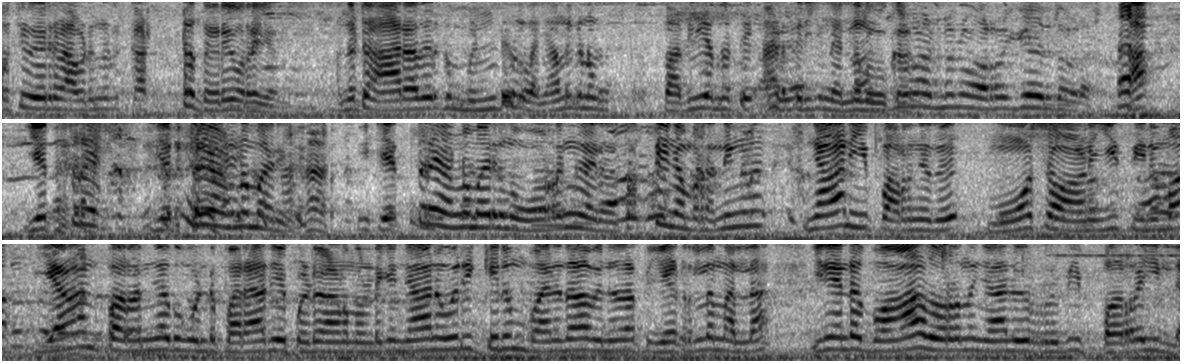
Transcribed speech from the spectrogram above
കുറച്ച് പേര് അവിടെ നിന്ന് കട്ട തെറി പറയുകയാണ്. എന്നിട്ട് ആരാധകർക്ക് മിണ്ടുള്ള ഞാൻ നിൽക്കണം. പതിയെ എന്നിട്ട് അടുത്തിരിക്കുന്ന എന്നെ നോക്കണം എത്ര എത്ര അണ്ണന്മാര്. എത്ര അണ്ണന്മാരെന്ന് ഉറങ്ങുമായിരുന്നു സത്യം ഞാൻ പറഞ്ഞു നിങ്ങൾ ഞാൻ ഈ പറഞ്ഞത് മോശമാണ്. ഈ സിനിമ ഞാൻ പറഞ്ഞത് കൊണ്ട് പരാജയപ്പെടുകയാണെന്നുണ്ടെങ്കിൽ ഞാൻ ഒരിക്കലും വനിതാ വനിതാ തിയേറ്ററിലെന്നല്ല ഇനി എന്റെ വാ തുറന്ന് ഞാൻ ഒരു റിവ്യൂ പറയില്ല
